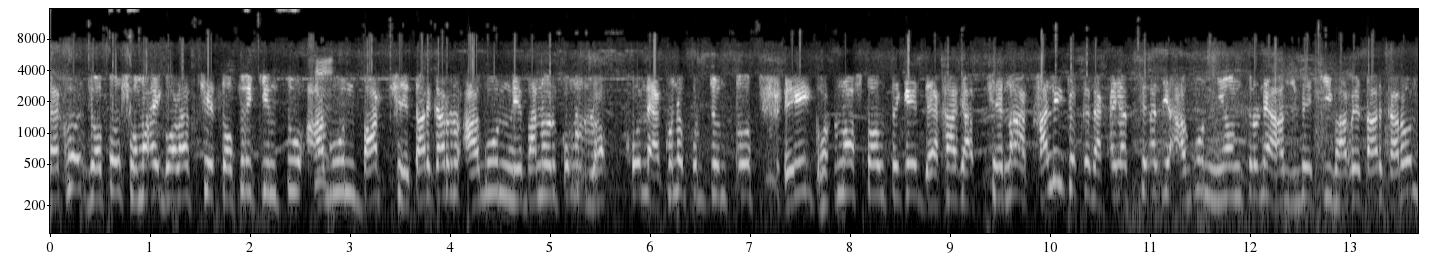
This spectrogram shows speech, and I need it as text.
দেখো, যত সময় গড়াচ্ছে, ততই কিন্তু আগুন বাড়ছে। তার কারণ আগুন নেভানোর কোনো লক্ষণ এখনও পর্যন্ত এই ঘটনাস্থল থেকে দেখা যাচ্ছে না। খালি চোখে দেখা যাচ্ছে না যে আগুন নিয়ন্ত্রণে আসবে কীভাবে তার কারণ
